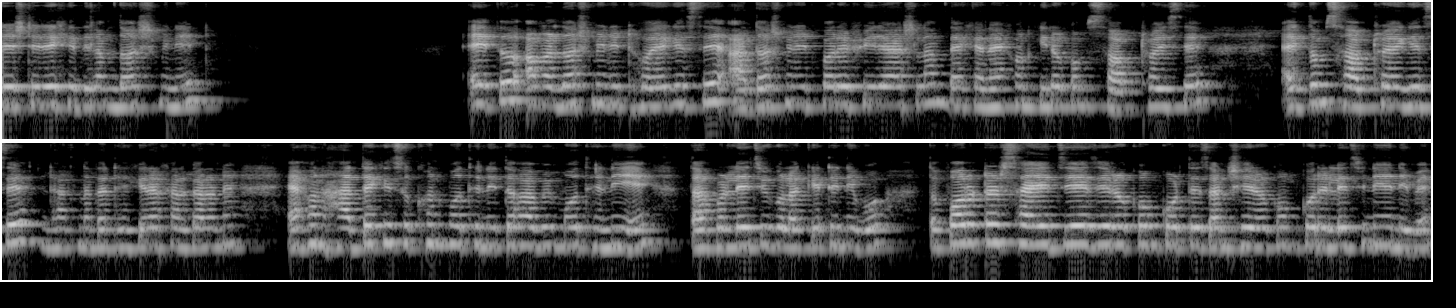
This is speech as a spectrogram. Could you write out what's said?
রেস্টে রেখে দিলাম দশ মিনিট। এই তো আমার দশ মিনিট হয়ে গেছে। আর দশ মিনিট পরে ফিরে আসলাম। দেখেন এখন কীরকম সফট হয়েছে। একদম সফট হয়ে গেছে। ঢাকনাটা ঢেকে রাখার কারণে এখন হাতে কিছুক্ষণ মথে নিতে হবে। মথে নিয়ে তারপর লেচিগুলো কেটে নিব। তো পরোটার সাইজ যে যেরকম করতে চান সেরকম করে লেচি নিয়ে নেবেন।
